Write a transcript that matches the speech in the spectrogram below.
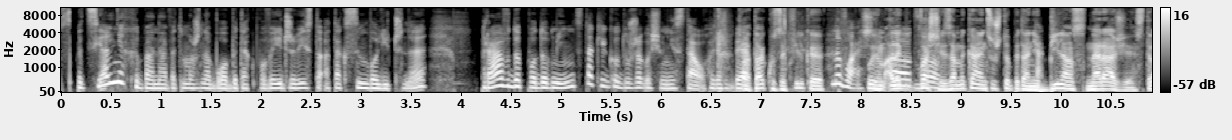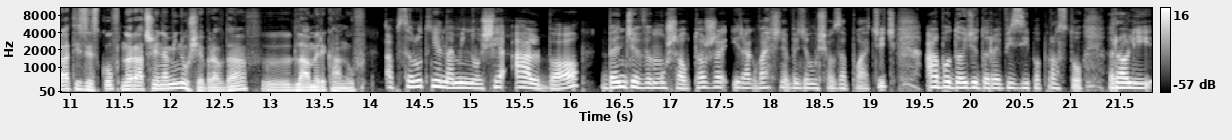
specjalnie chyba nawet można byłoby tak powiedzieć, że jest to atak symboliczny. Prawdopodobnie nic takiego dużego się nie stało, chociażby jak... Ataku za chwilkę No właśnie. powiem, ale to, to... właśnie, zamykając już to pytanie, bilans na razie, strat i zysków, no raczej na minusie, prawda, dla Amerykanów. absolutnie na minusie, albo będzie wymuszał to, że Irak właśnie będzie musiał zapłacić, albo dojdzie do rewizji po prostu roli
